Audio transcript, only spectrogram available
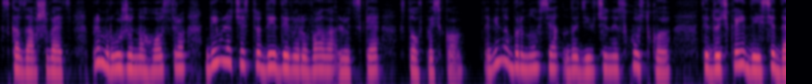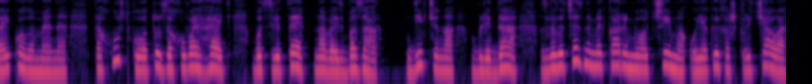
сказав швець, примружено, гостро, дивлячись туди, де вирувало людське стовписько. Він обернувся до дівчини з хусткою. Ти, дочка, йди, сідай коло мене, та хустку оту заховай геть, бо цвіте на весь базар. Дівчина, бліда, з величезними карими очима, у яких аж кричала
